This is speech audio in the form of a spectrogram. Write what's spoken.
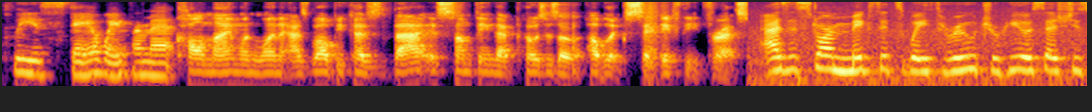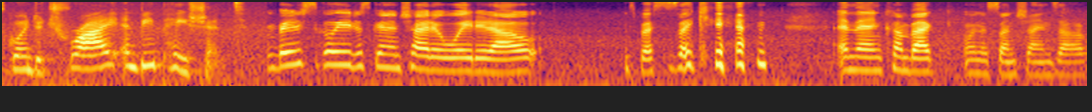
please stay away from it. Call 911 as well because that is something that poses a public safety threat. As the storm makes its way through, Trujillo says she's going to try and be patient. I'm basically just going to try to wait it out as best as I can and then come back when the sun shines out.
